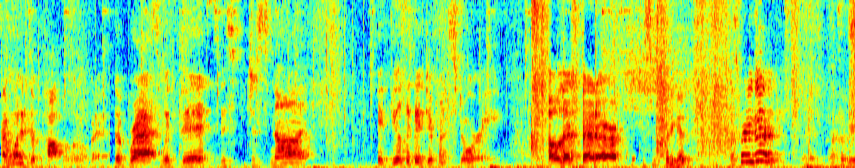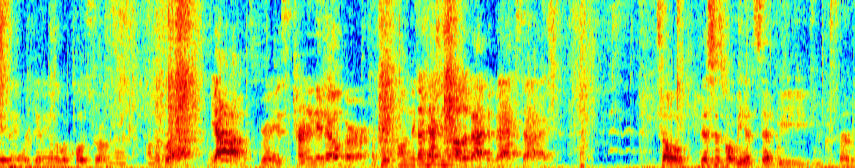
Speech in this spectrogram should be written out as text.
I want it to pop a little bit. The brass with this is just not. It feels like a different story. Oh, that's better. This is pretty good. That's pretty good. That's amazing. We're getting a little closer on the on the brass. Yeah, That's great. It's turning it over. I think on the Sometimes it's all about the backside. So this is what we had said we, we preferred,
